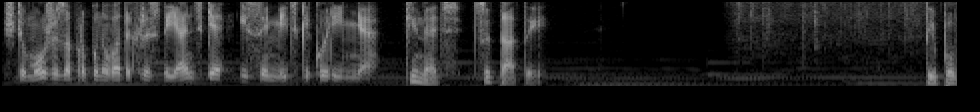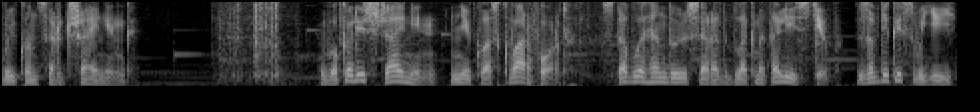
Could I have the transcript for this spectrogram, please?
що може запропонувати християнське і семітське коріння. Кінець цитати. Типовий концерт Шайнінг. Вокаліст Шайнін Ніклас Кварфорд став легендою серед блекметалістів завдяки своїй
